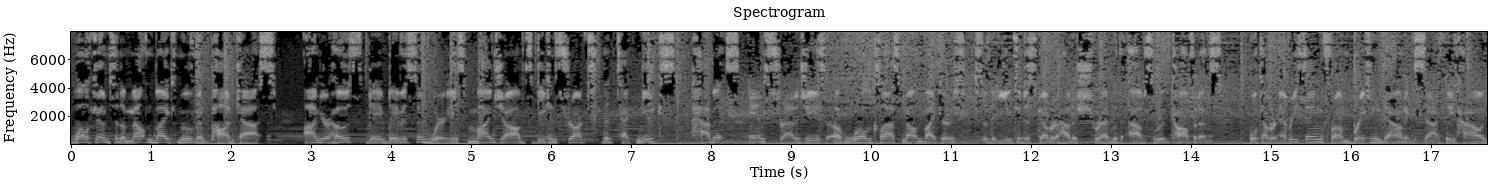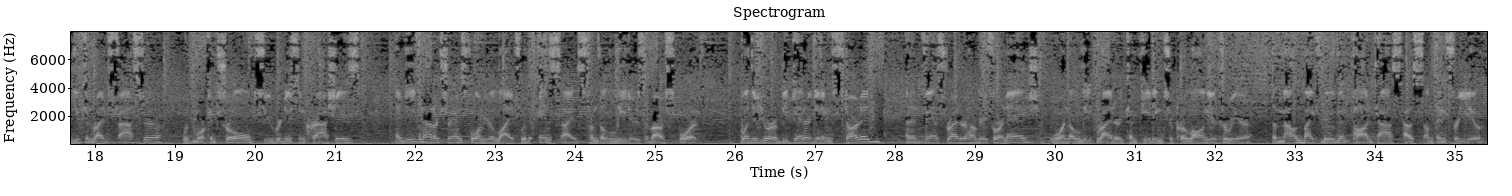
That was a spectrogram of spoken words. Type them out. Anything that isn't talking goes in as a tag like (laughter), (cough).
Welcome to the Mountain Bike Movement Podcast. I'm your host, Dave Davidson, where it's my job to deconstruct the techniques, habits, and strategies of world-class mountain bikers so that you can discover how to shred with absolute confidence. We'll cover everything from breaking down exactly how you can ride faster with more control to reducing crashes and even how to transform your life with insights from the leaders of our sport. Whether you're a beginner getting started, an advanced rider hungry for an edge, or an elite rider competing to prolong your career, the Mountain Bike Movement podcast has something for you.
